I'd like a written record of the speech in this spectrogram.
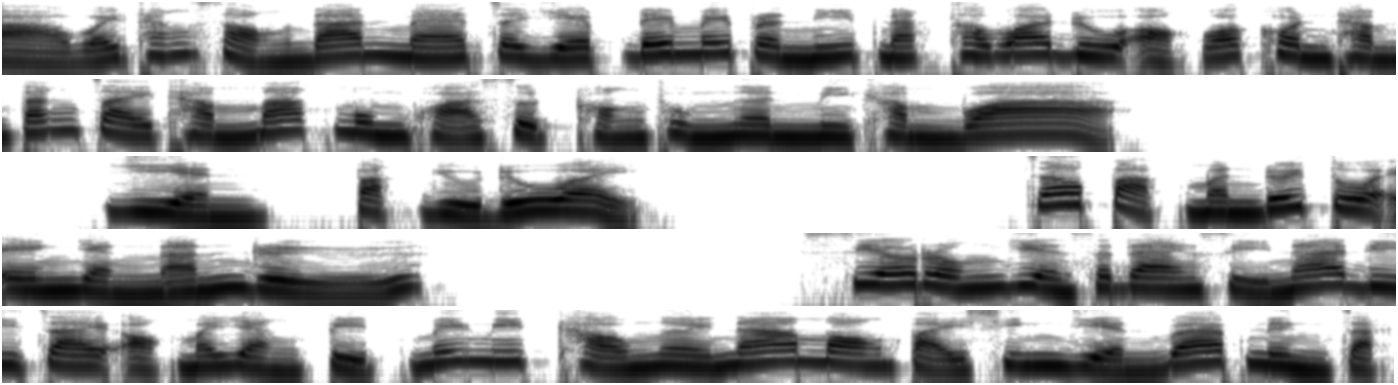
ป่าไว้ทั้งสองด้านแม้จะเย็บได้ไม่ประณีตนักทว่าดูออกว่าคนทำตั้งใจทำมากมุมขวาสุดของถุงเงินมีคำว่า เหยียน ปักอยู่ด้วย เจ้าปักมันด้วยตัวเองอย่างนั้นหรือ เซียวหลงเหยียนแสดงสีหน้าดีใจออกมาอย่างปิด ไม่มิดเขาเงยหน้ามองไปชิงเหยียนแวบหนึ่งจาก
